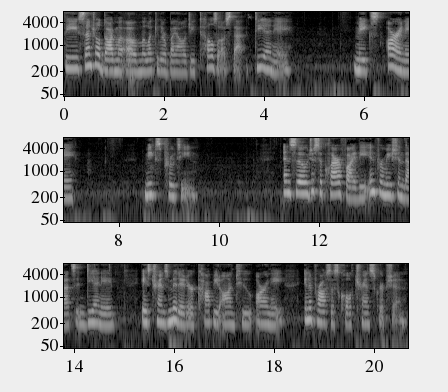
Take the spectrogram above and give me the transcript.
The central dogma of molecular biology tells us that DNA makes RNA, makes protein. And so, just to clarify, the information that's in DNA is transmitted or copied onto RNA in a process called transcription.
